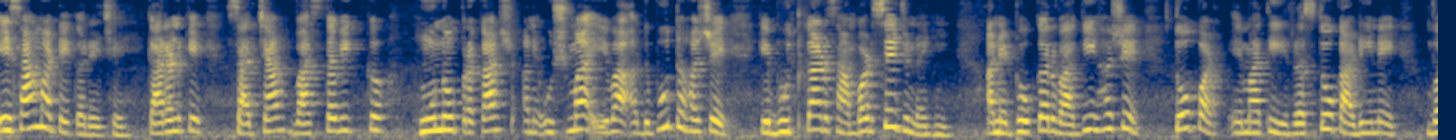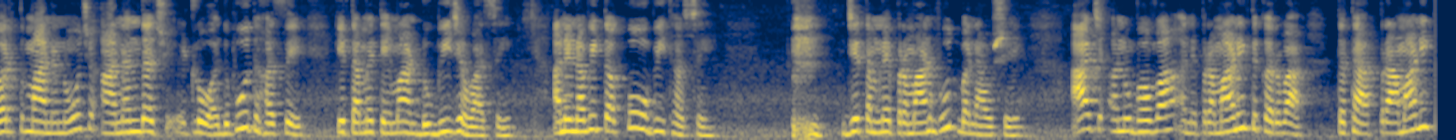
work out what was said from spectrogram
એ શા માટે કરે છે? કારણ કે સાચા, વાસ્તવિક હુંનો પ્રકાશ અને ઉષ્મા એવા અદ્ભુત હશે કે ભૂતકાળ સાંભળશે જ નહીં. અને ઠોકર વાગી હશે તો પણ એમાંથી રસ્તો કાઢીને વર્તમાનનો જ આનંદ જ એટલો અદ્ભુત હશે કે તમે તેમાં ડૂબી જવાશે અને નવી તકો ઊભી થશે. જે તમને પ્રમાણભૂત બનાવશે. આ જ અનુભવવા અને પ્રમાણિત કરવા તથા પ્રામાણિક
